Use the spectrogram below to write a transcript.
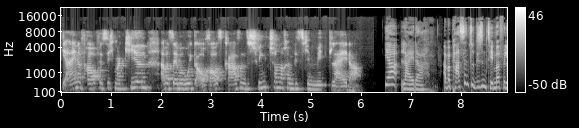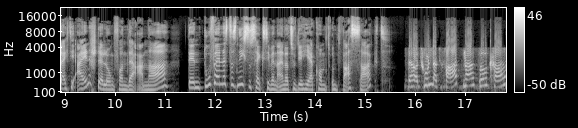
die eine Frau für sich markieren, aber selber ruhig auch rausgrasen, das schwingt schon noch ein bisschen mit, leider. Ja, leider. Aber passend zu diesem Thema vielleicht die Einstellung von der Anna. Denn du fändest das nicht so sexy, wenn einer zu dir herkommt und was sagt? Der hat 100 Partner, so krass.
